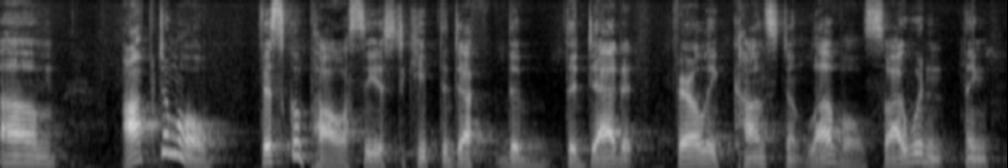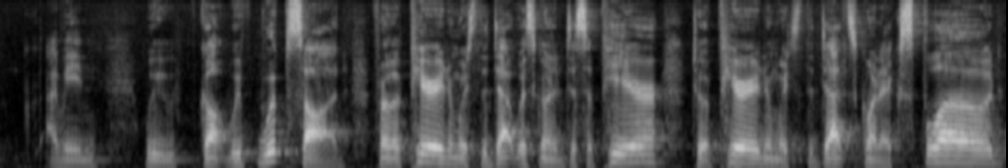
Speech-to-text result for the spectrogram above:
Um, optimal fiscal policy is to keep the, the, the debt at fairly constant levels. So I wouldn't think, I mean, we've, got, we've whipsawed from a period in which the debt was going to disappear to a period in which the debt's going to explode.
